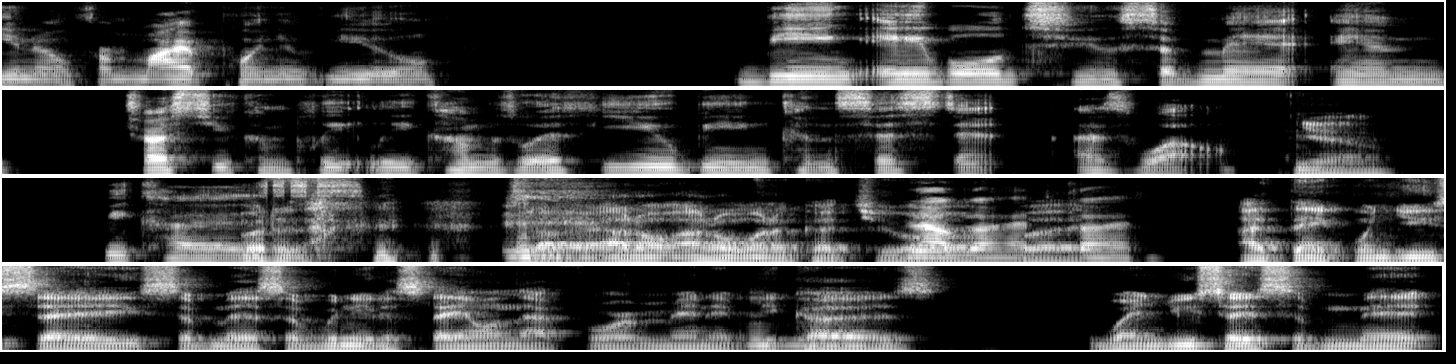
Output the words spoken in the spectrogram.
you know, from my point of view, being able to submit and trust you completely comes with you being consistent as well. yeah. Because But sorry, I don't. I don't want to cut you no, off. go ahead, but go ahead. I think when you say submissive, we need to stay on that for a minute Mhm. because when you say submit,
